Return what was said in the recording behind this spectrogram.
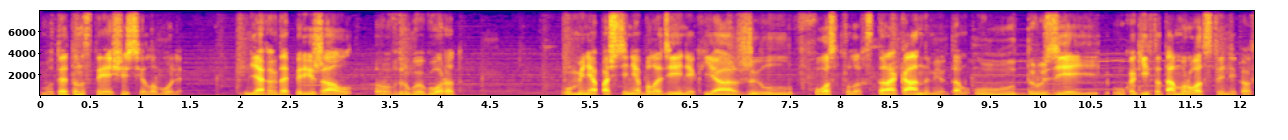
вот это настоящая сила воли. Я когда переезжал в другой город, у меня почти не было денег. Я жил в хостелах с тараканами, там, у друзей, у каких-то там родственников,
